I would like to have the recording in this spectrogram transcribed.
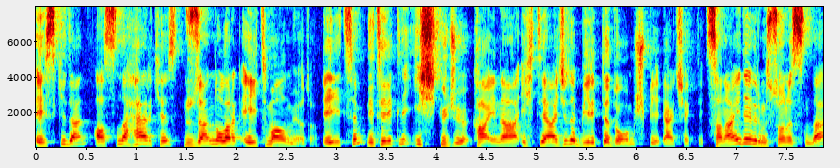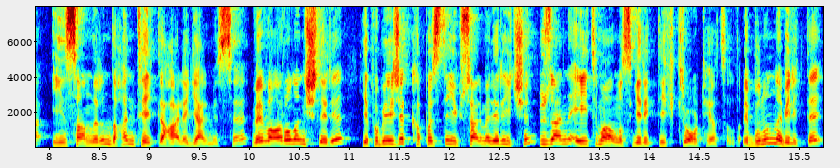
eskiden aslında herkes düzenli olarak eğitim almıyordu. Eğitim nitelikli iş gücü kaynağı ihtiyacıyla birlikte doğmuş bir gerçeklik. Sanayi devrimi sonrasında insanların daha nitelikli hale gelmesi ve var olan işleri yapabilecek kapasite yükselmeleri için düzenli eğitim alması gerektiği fikri ortaya atıldı. Ve bununla birlikte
